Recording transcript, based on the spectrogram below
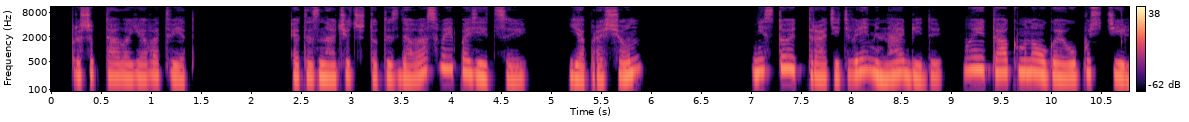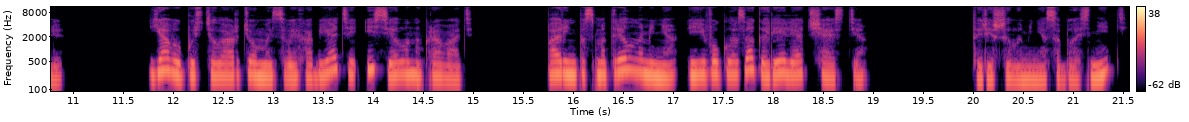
— прошептала я в ответ. «Это значит, что ты сдала свои позиции? Я прощен?» «Не стоит тратить время на обиды. Мы и так многое упустили». Я выпустила Артема из своих объятий и села на кровать. Парень посмотрел на меня, и его глаза горели от счастья. «Ты решила меня соблазнить?»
